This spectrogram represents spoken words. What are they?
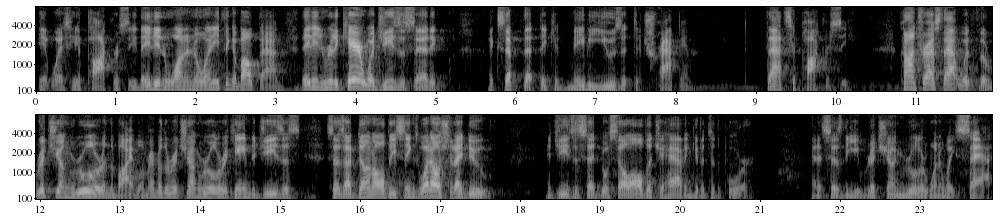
It was hypocrisy. They didn't want to know anything about that. They didn't really care what Jesus said, except that they could maybe use it to trap him. That's hypocrisy. Contrast that with the rich young ruler in the Bible. Remember the rich young ruler? He came to Jesus, says, I've done all these things. What else should I do? And Jesus said, Go sell all that you have and give it to the poor. And it says the rich young ruler went away sad.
